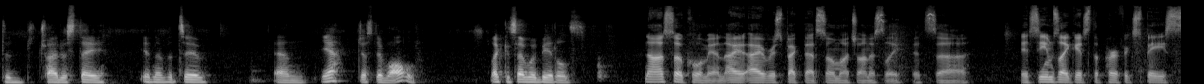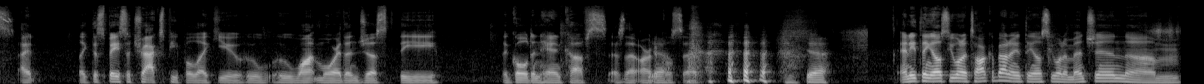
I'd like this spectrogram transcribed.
to try to stay innovative and yeah, just evolve. Like you said with Beatles. No, it's so cool, man. I, I respect that so much. Honestly, it's uh, it seems like it's the perfect space. I like the space attracts people like you who who want more than just the the golden handcuffs, as that article Yeah. said. Yeah, Anything else you want to talk about? Anything else you want to mention? Um,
